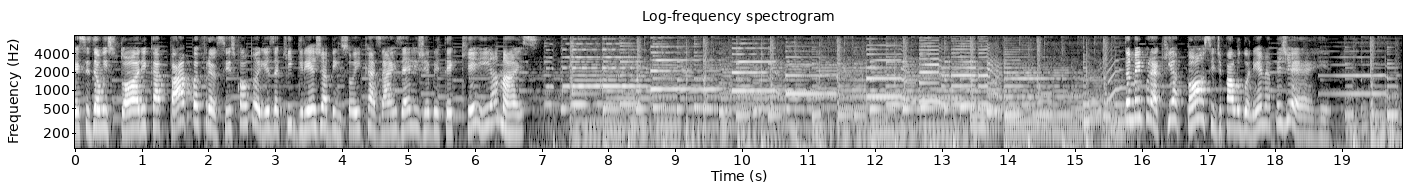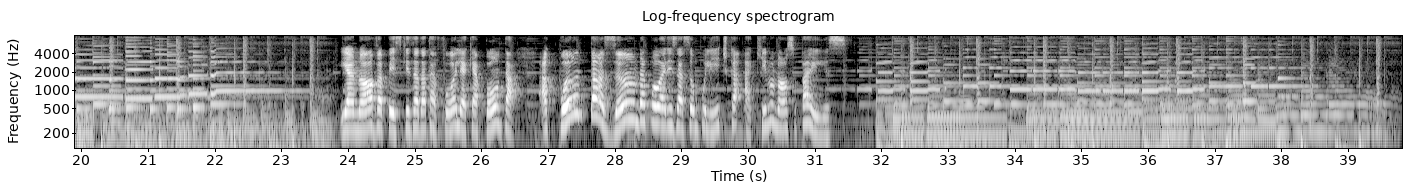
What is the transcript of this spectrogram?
decisão histórica, Papa Francisco autoriza que igreja abençoe casais LGBTQIA. Também por aqui a posse de Paulo Gonet na PGR. E a nova pesquisa Datafolha que aponta a quantas anda a polarização política aqui no nosso país.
